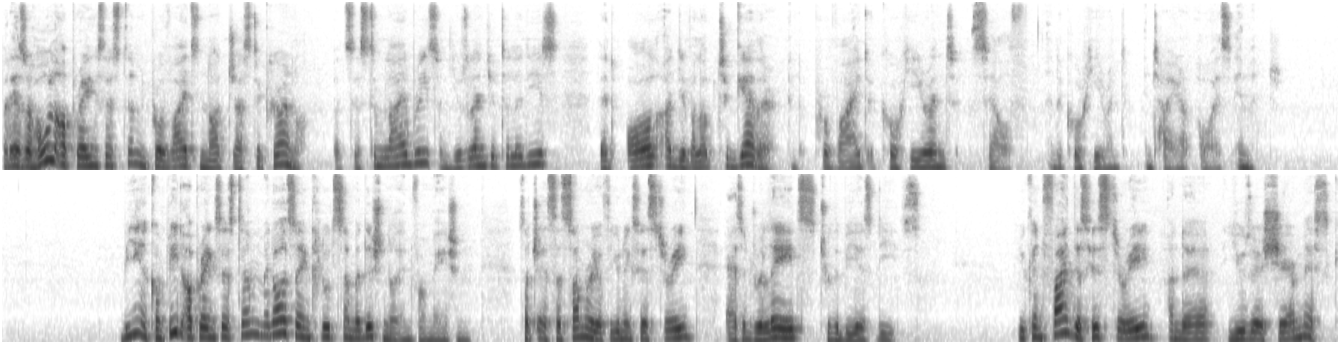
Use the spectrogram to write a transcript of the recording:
But as a whole operating system, it provides not just a kernel, but system libraries and userland utilities that all are developed together and provide a coherent self and a coherent entire OS image. Being a complete operating system, it also includes some additional information, such as a summary of the Unix history as it relates to the BSDs. You can find this history under user share misc.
